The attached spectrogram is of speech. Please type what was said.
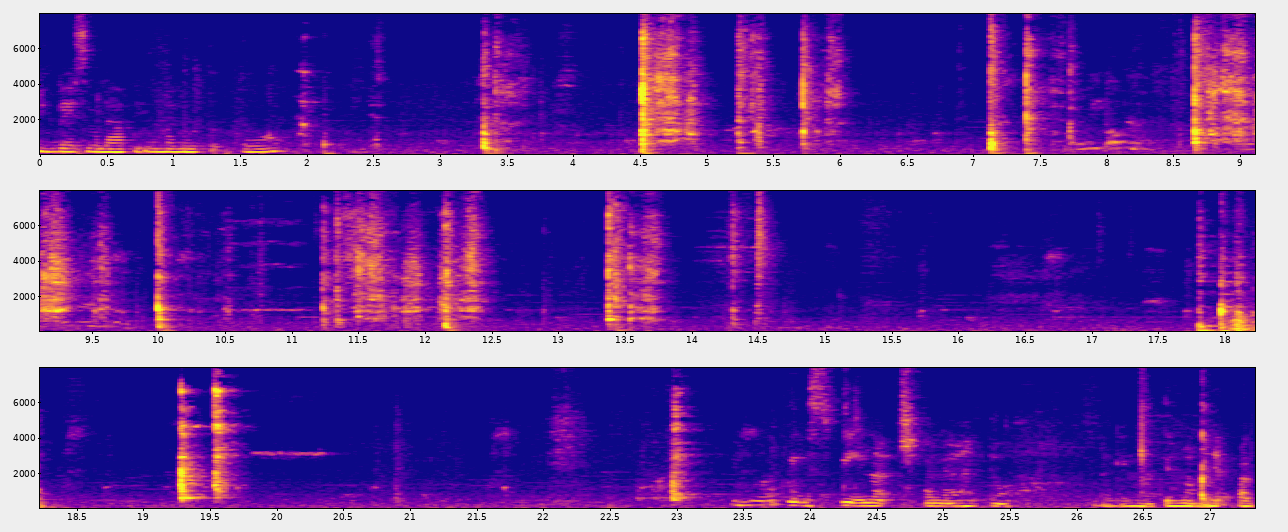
Yan guys, malapit na maluto to. Ating spinach pala ito. Lagyan natin mamaya pag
